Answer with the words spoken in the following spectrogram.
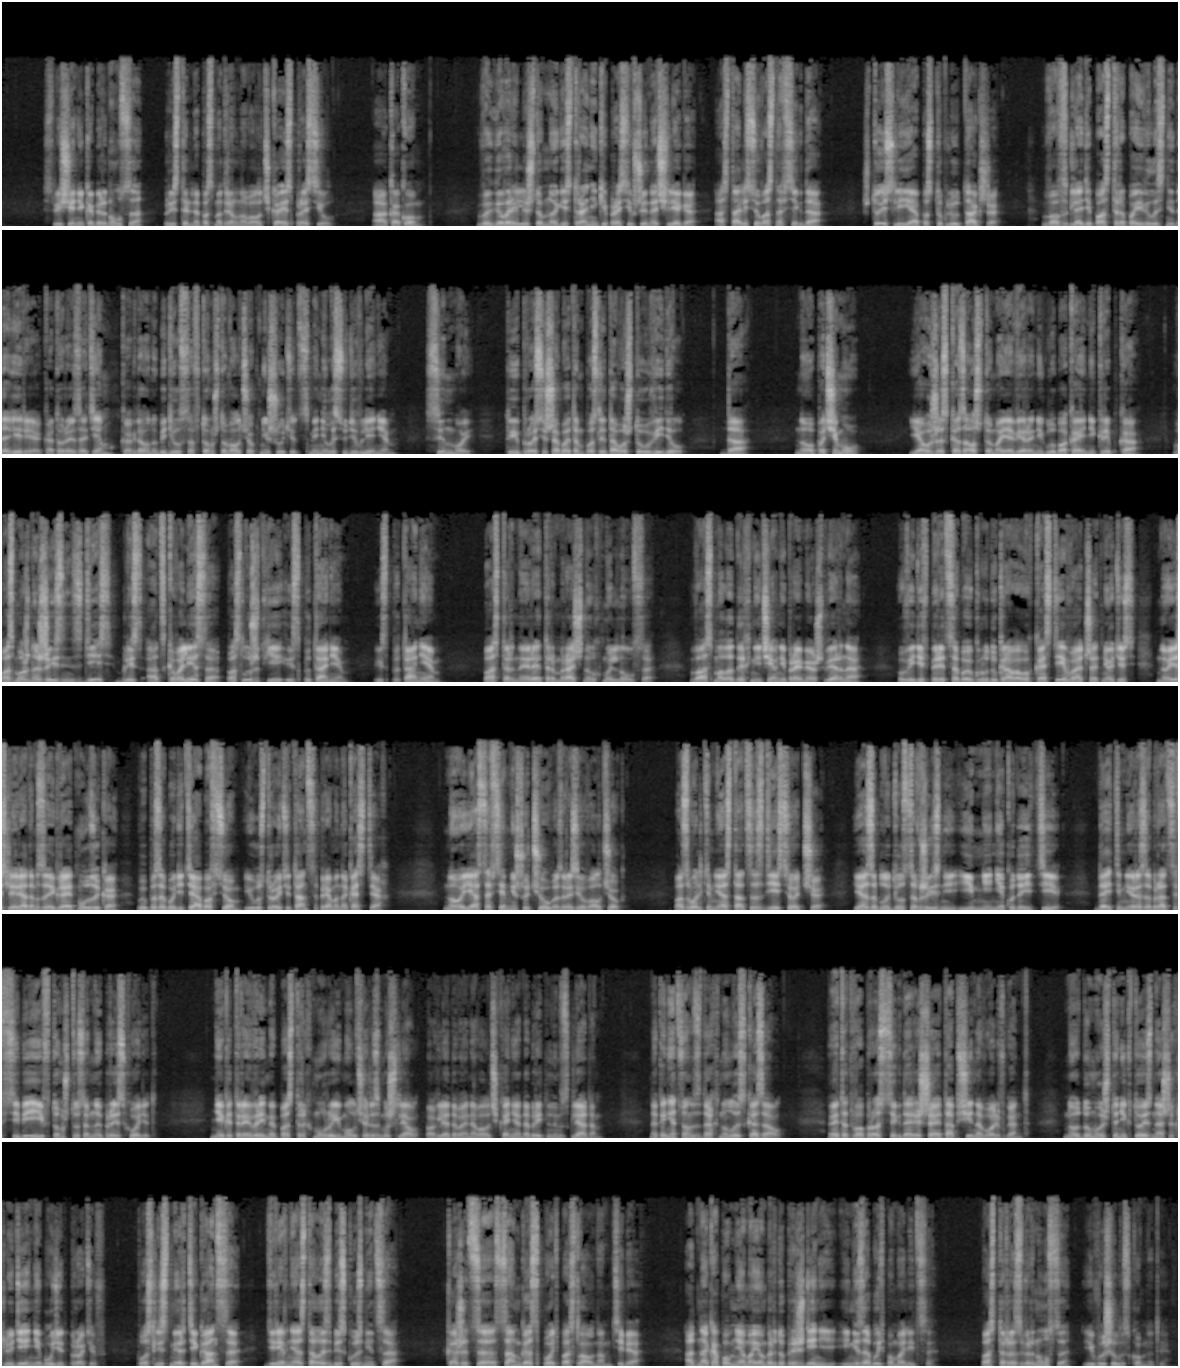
Священник обернулся, пристально посмотрел на волчка и спросил, «О каком?» «Вы говорили, что многие странники, просившие ночлега, остались у вас навсегда. Что, если я поступлю так же?» Во взгляде пастора появилось недоверие, которое затем, когда он убедился в том, что волчок не шутит, сменилось удивлением – «Сын мой, ты просишь об этом после того, что увидел?» «Да». «Но почему?» «Я уже сказал, что моя вера не глубока и не крепка. Возможно, жизнь здесь, близ адского леса, послужит ей испытанием». «Испытанием?» Пастор Нейретер мрачно ухмыльнулся. «Вас, молодых, ничем не проймешь, верно?» Увидев перед собой груду кровавых костей, вы отшатнетесь, но если рядом заиграет музыка, вы позабудете обо всем и устроите танцы прямо на костях. «Но я совсем не шучу», — возразил волчок. «Позвольте мне остаться здесь, отче. Я заблудился в жизни, и мне некуда идти. Дайте мне разобраться в себе и в том, что со мной происходит». Некоторое время пастор хмурый и молча размышлял, поглядывая на волчка неодобрительным взглядом. Наконец он вздохнул и сказал, «Этот вопрос всегда решает община, Вольфганг. Но думаю, что никто из наших людей не будет против. После смерти Ганса деревня осталась без кузнеца. Кажется, сам Господь послал нам тебя. Однако помни о моем предупреждении и не забудь помолиться». Пастор развернулся и вышел из комнаты.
